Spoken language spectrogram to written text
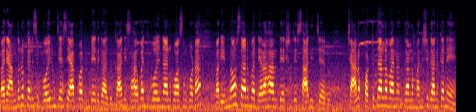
మరి అందరూ కలిసి భోజనం చేసే ఏర్పాటు ఉండేది కాదు. కానీ సహబంధి భోజనాల కోసం కూడా మరి ఎన్నోసార్లు మరి నిరాహార దీక్షలు చేసి సాధించారు. చాలా పట్టుదల మన- గల మనిషి కనుకనే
